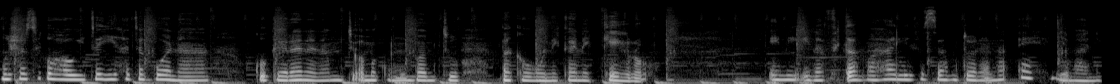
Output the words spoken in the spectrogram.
Mwisho wa siku hauhitaji hata kuwa na kukerana na mtu ama kumumba mtu mpaka uonekane kero. Ini inafika mahali sasa mtu anaona eh, jamani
